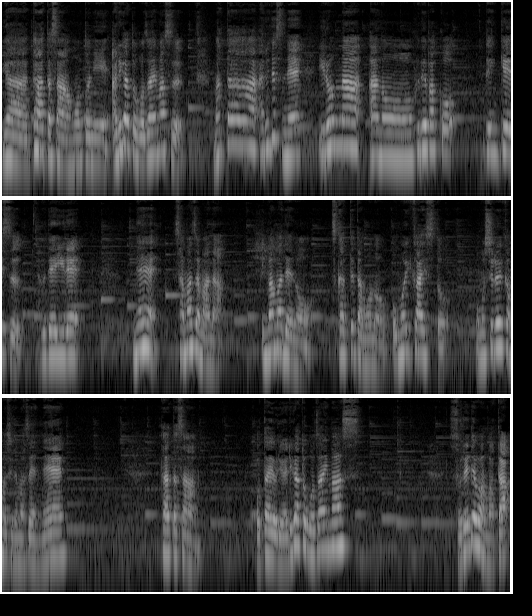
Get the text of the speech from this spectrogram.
い。いやータータさん本当にありがとうございます。またあれですね。いろんなあのー、筆箱ペンケース筆入れねさまざまな今までの使ってたものを思い返すと面白いかもしれませんね。タータさんお便りありがとうございます。それではまた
